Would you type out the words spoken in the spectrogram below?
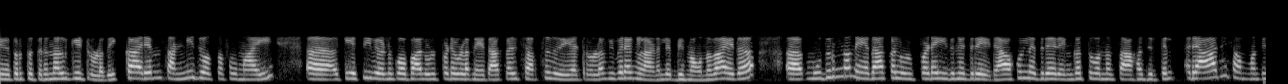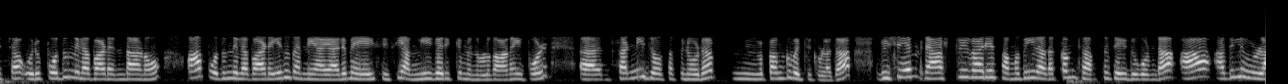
നേതൃത്വത്തിന് നൽകിയിട്ടുള്ളത്. ഇക്കാര്യം സണ്ണി ജോസഫുമായി കെ സി വേണുഗോപാൽ ഉൾപ്പെടെയുള്ള നേതാക്കൾ ചർച്ച ചെയ്തിട്ടുള്ള വിവരങ്ങളാണ് ലഭ്യമാകുന്നത്. അതായത് മുതിർന്ന നേതാക്കൾ ഉൾപ്പെടെ ഇതിനെതിരെ രാഹുലിനെതിരെ രംഗത്ത് വന്ന സാഹചര്യത്തിൽ രാജി സംബന്ധിച്ച ഒരു പൊതു നിലപാട് എന്താണോ ആ പൊതു നിലപാട് ഏത് തന്നെയായാലും എ ഐ സി സി അംഗീകരിക്കും എന്നുള്ളതാണ് ഇപ്പോൾ സണ്ണി ജോസഫിനോട് പങ്കുവച്ചിട്ടുള്ളത്. വിഷയം രാഷ്ട്രീയകാര്യ സമിതിയിലടക്കം ചർച്ച ചെയ്തുകൊണ്ട് ആ അതിലുള്ള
